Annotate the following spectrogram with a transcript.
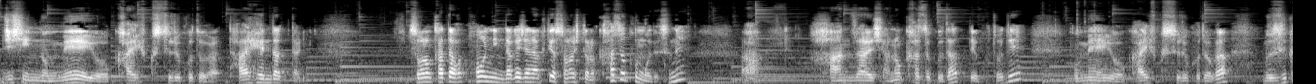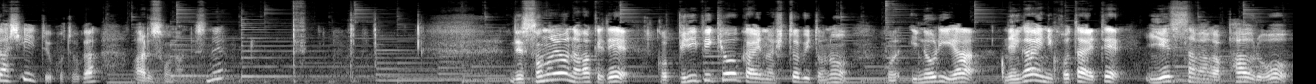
自身の名誉を回復することが大変だったりその方本人だけじゃなくてその人の家族もですねあ犯罪者の家族だっていうことで名誉を回復することが難しいということがあるそうなんですね。でそのようなわけでピリピ教会の人々の祈りや願いに応えてイエス様がパウロを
